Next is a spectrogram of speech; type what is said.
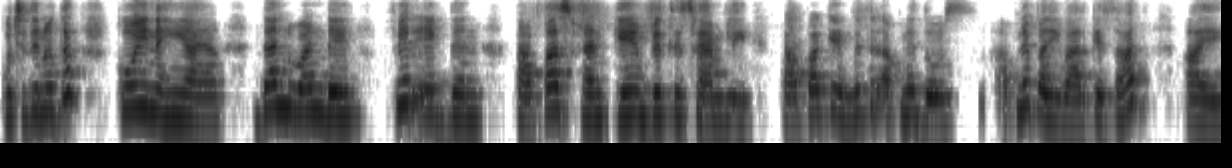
कुछ दिनों तक कोई नहीं आया। देन वन डे फिर एक दिन papa's friend came with his family पापा के मित्र अपने दोस्त, अपने परिवार के साथ आए।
